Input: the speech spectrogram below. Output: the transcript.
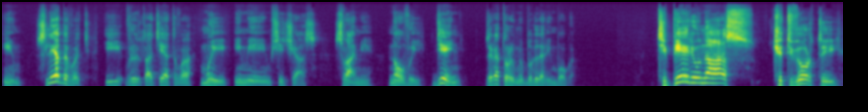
им следовать, и в результате этого мы имеем сейчас с вами новый день, за который мы благодарим Бога. Теперь у нас четвертый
